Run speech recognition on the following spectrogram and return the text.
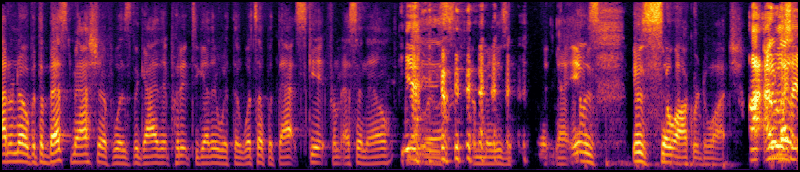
I don't know, but the best mashup was the guy that put it together with the "What's Up with That" skit from SNL. Yeah, it was amazing. yeah, it was it was so awkward to watch. I, I will say,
